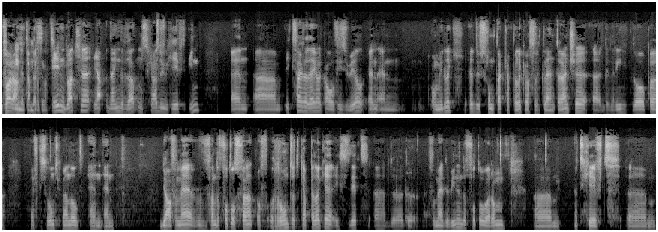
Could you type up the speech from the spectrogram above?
voilà, in het andere blad. Eén bladje, ja, dat inderdaad een schaduw geeft in. En uh, ik zag dat eigenlijk al visueel. En, en onmiddellijk, hè, dus rond dat kapelletje was er een klein tuintje. Uh, ik ben erin gekropen, even rondgewandeld. En, en ja, voor mij, van de foto's van of rond het kapelletje, is dit uh, de, de, voor mij de winnende foto. Waarom? Um, het geeft um,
